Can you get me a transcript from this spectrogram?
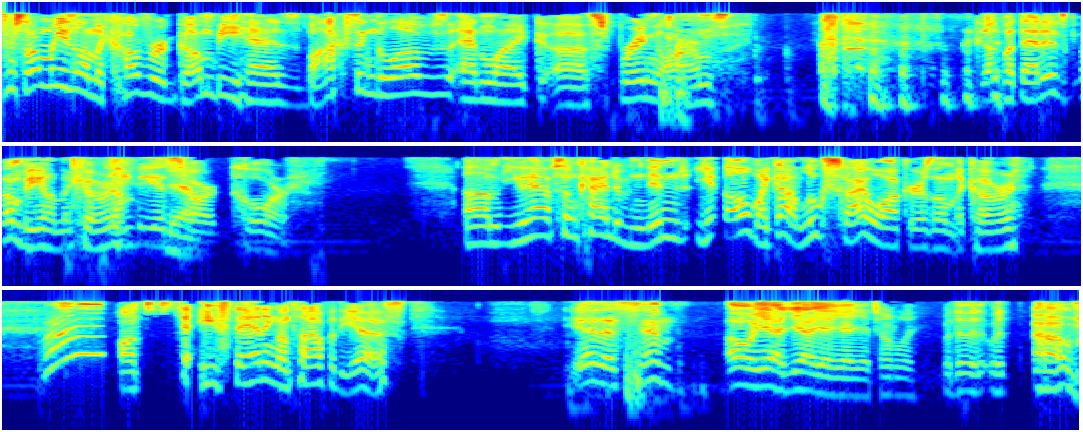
for some reason on the cover, Gumby has boxing gloves and like uh, spring arms. but that is Gumby on the cover. Gumby is Yeah. hardcore. Um, you have some kind of ninja. You, oh my God, Luke Skywalker is on the cover. What? On he's standing on top of the S. Yeah, that's him. Oh yeah, yeah, yeah, yeah, yeah, totally. With, with, with um,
